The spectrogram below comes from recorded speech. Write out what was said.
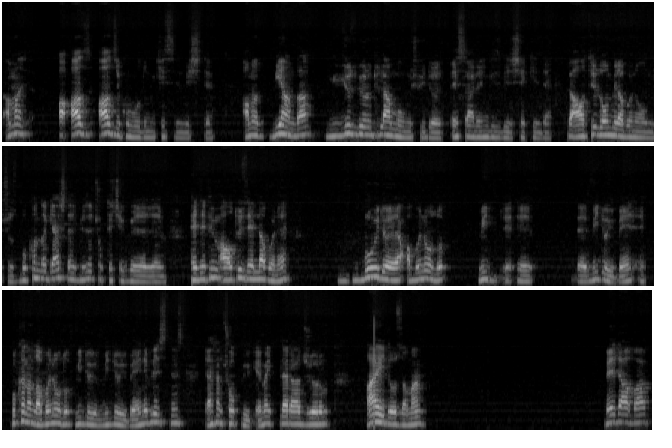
ama az azıcık umudum kesilmişti. Ama bir anda 100 görüntülenme olmuş video esrarengiz bir şekilde ve 611 abone olmuşuz. Bu konuda gerçekten bize çok teşekkür ederim. Hedefim 650 abone. Bu videoya abone olup vid- e, e, e, videoyu beğen e, bu kanala abone olup videoyu videoyu beğenebilirsiniz. Gerçekten çok büyük emekler harcıyorum. Haydi o zaman bedava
